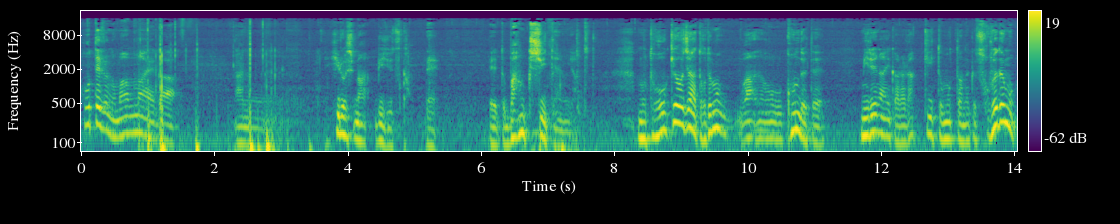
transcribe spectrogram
ホテルの真ん前があの広島美術館で、えーと、バンクシー展をやってた。もう東京じゃとてもあの混んでて見れないからラッキーと思ったんだけどそれでも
